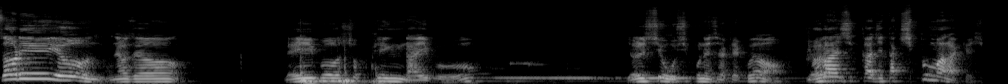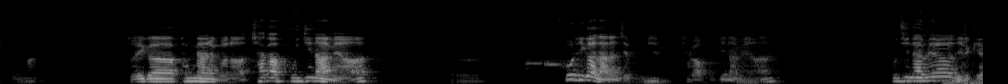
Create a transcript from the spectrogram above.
써리윤 안녕하세요. 네이버 쇼핑 라이브 10시 50분에 시작했고요. 11시까지 딱 10분만 할게요. 10분만. 저희가 판매하는 거는 차가 후진하면 그 소리가 나는 제품이에요. 차가 후진하면 후진하면 이렇게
